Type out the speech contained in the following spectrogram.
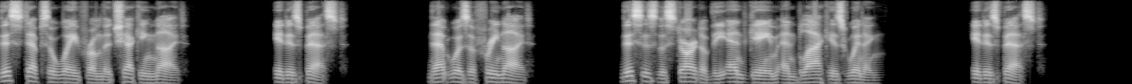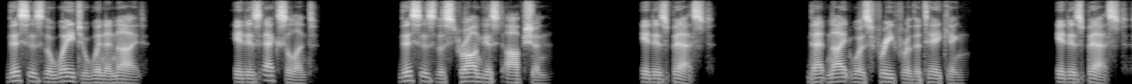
This steps away from the checking knight. It is best. That was a free knight. This is the start of the endgame and black is winning. It is best. This is the way to win a knight. It is excellent. This is the strongest option. It is best. That knight was free for the taking. It is best.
